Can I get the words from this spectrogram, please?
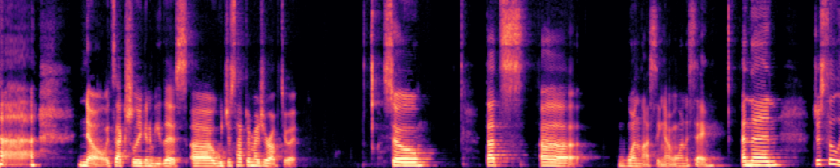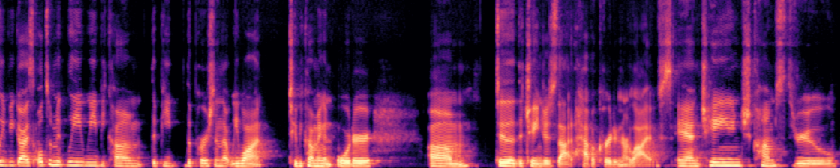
no, it's actually going to be this. Uh, we just have to measure up to it. So that's uh, one last thing I want to say, and then just to leave you guys, ultimately we become the pe- the person that we want to becoming an order um, to the changes that have occurred in our lives. And change comes through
